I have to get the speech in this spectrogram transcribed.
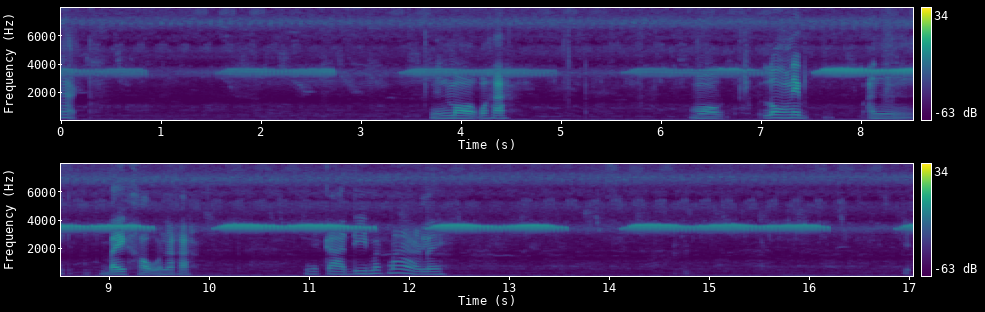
าก เห็นหมอกปะคะหมอกลงในอันใบเขานะคะบรรยากาศดีมาก ๆ เลยเก็บ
